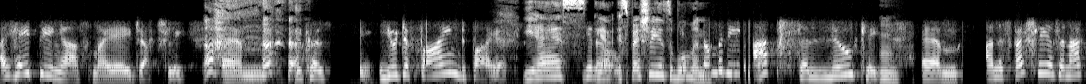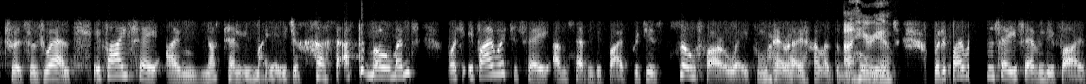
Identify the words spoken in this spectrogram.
I hate being asked my age actually, um, because you're defined by it. Yes. You know, yeah, especially as a woman. Somebody absolutely. Um, and especially as an actress as well. If I say I'm not telling you my age at the moment, but if I were to say I'm 75, which is so far away from where I am at the I moment, hear you. but if I were to say 75,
